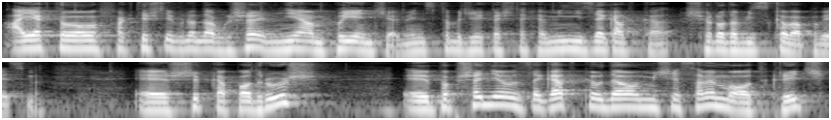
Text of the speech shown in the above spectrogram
a jak to faktycznie wygląda w grze, nie mam pojęcia, więc to będzie jakaś taka mini zagadka środowiskowa, powiedzmy. Yy, szybka podróż. Yy, poprzednią zagadkę udało mi się samemu odkryć,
